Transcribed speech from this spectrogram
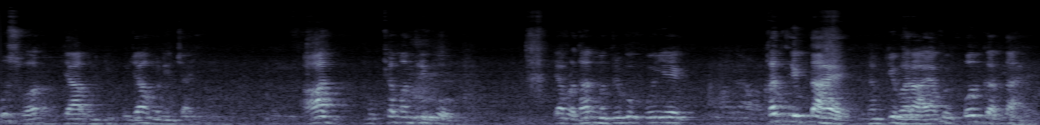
उस वक्त क्या उनकी पूजा होनी चाहिए? आज मुख्यमंत्री को या प्रधानमंत्री को कोई एक खत लिखता है, धमकी भरा या कोई फ़ोन करता है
